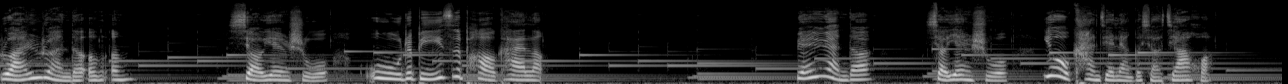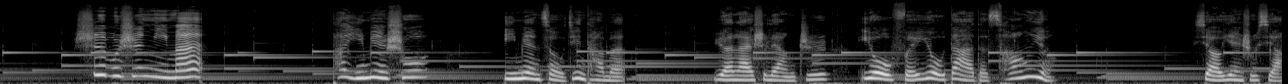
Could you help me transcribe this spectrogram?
软软的嗯嗯。小鼹鼠捂着鼻子跑开了。远远的，小鼹鼠又看见两个小家伙。是不是你们？他一面说，一面走近他们。原来是两只又肥又大的苍蝇。小鼹鼠想：“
